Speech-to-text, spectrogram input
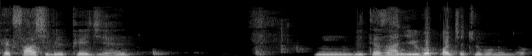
(141페이지에) 음, 밑에서 한 일곱 번째 줄 보면요.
